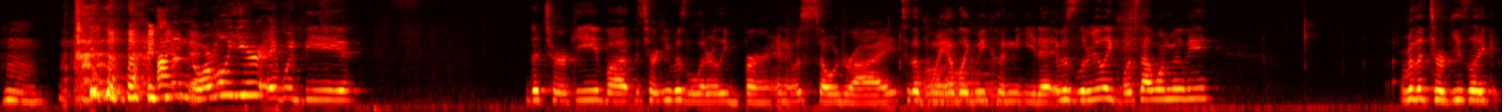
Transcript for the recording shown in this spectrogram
Hmm. On a normal year, it would be the turkey, but the turkey was literally burnt and it was so dry to the point of like we couldn't eat it. It was literally like what's that one movie? Where the turkey's like,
